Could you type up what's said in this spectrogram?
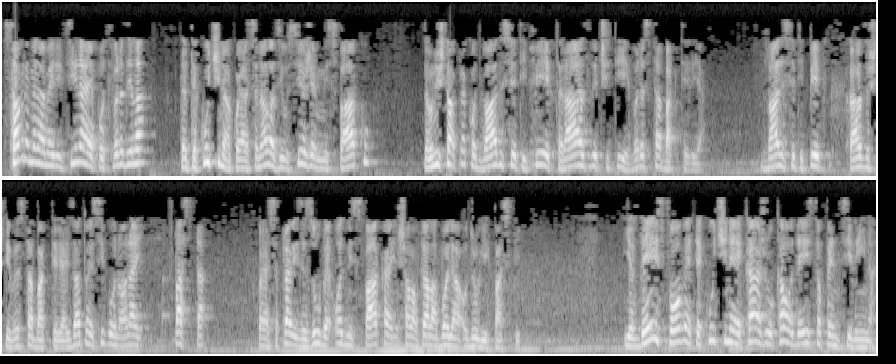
Savremena medicina je potvrdila da tekućina koja se nalazi u svježem misvaku, da uništava preko 25 različitih vrsta bakterija. 25 različitih vrsta bakterija. I zato je sigurno onaj pasta koja se pravi za zube od misvaka, inša Allah, bolja od drugih pasti. Jer dejstvo ove tekućine je, kažu, kao dejstvo pencilina.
